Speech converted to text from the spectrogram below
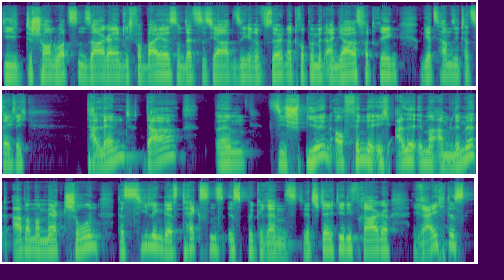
die Deshaun Watson-Saga endlich vorbei ist und letztes Jahr hatten sie ihre Söldnertruppe mit Einjahresverträgen und jetzt haben sie tatsächlich Talent da. Ähm, sie spielen auch, finde ich, alle immer am Limit, aber man merkt schon, das Ceiling des Texans ist begrenzt. Jetzt stelle ich dir die Frage, reicht es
